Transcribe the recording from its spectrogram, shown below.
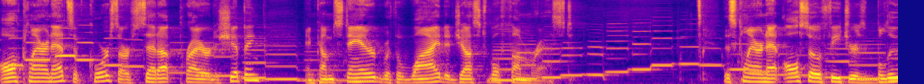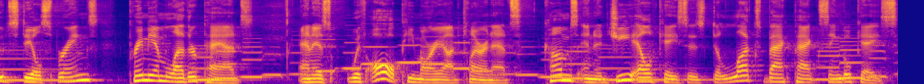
All clarinets, of course, are set up prior to shipping and come standard with a wide adjustable thumb rest. This clarinet also features blued steel springs, premium leather pads, and as with all P. Mauriat clarinets, comes in a GL Cases deluxe backpack single case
